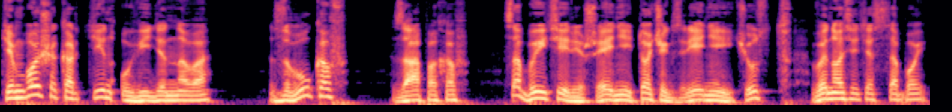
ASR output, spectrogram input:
тем больше картин увиденного, звуков, запахов, событий, решений, точек зрения и чувств выносите с собой.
